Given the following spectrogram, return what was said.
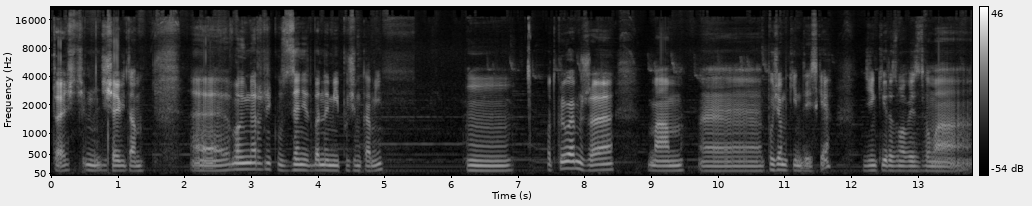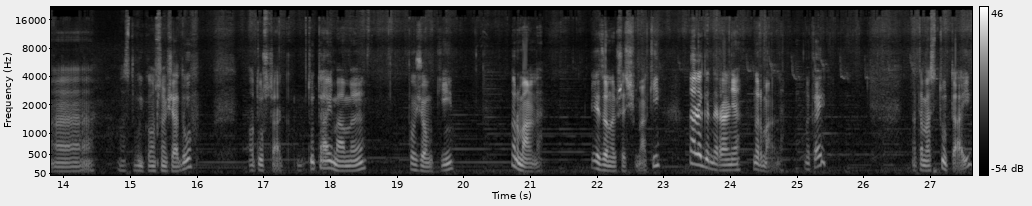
Cześć, dzisiaj witam e, w moim narożniku z zaniedbanymi poziomkami. Mm, Odkryłem, że mam e, poziomki indyjskie dzięki rozmowie z dwoma, e, z dwójką sąsiadów. Otóż tak, tutaj mamy poziomki normalne, jedzone przez ślimaki, no ale generalnie normalne, ok? Natomiast tutaj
